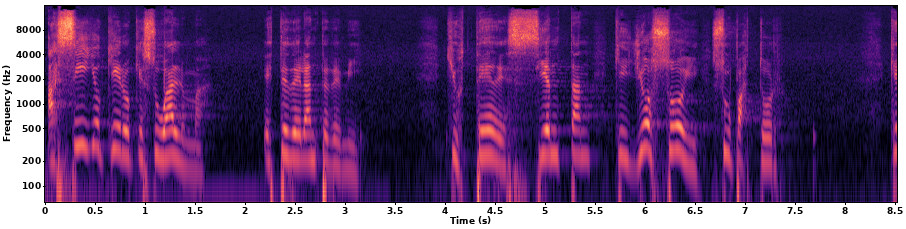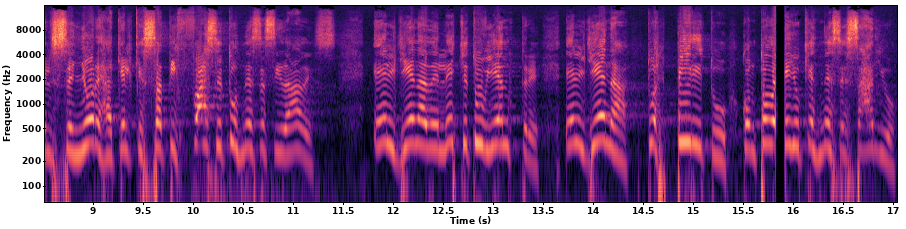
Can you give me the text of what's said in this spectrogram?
Así yo quiero que su alma esté delante de mí. Que ustedes sientan que yo soy su pastor. Que el Señor es aquel que satisface tus necesidades. Él llena de leche tu vientre. Él llena tu espíritu con todo aquello que es necesario.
